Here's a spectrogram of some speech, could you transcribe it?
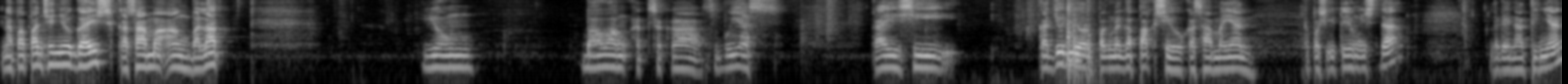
Napapansin nyo guys, kasama ang balat. Yung bawang at saka sibuyas. Kay si ka-junior pag nagapaksiw, kasama yan. Tapos ito yung isda. Lagay natin yan.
